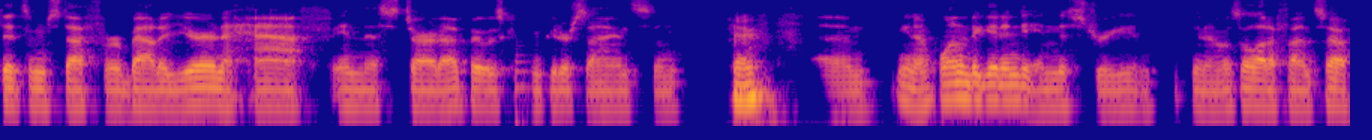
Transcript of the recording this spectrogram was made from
did some stuff for about a year and a half in this startup. It was computer science and Okay. um, you know wanted to get into industry and you know it was a lot of fun so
